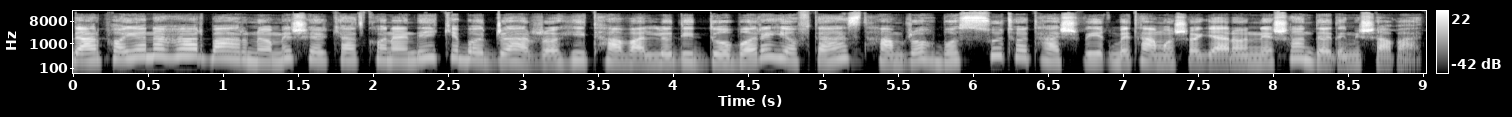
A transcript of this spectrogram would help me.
در پایان هر برنامه شرکت کننده که با جراحی تولدی دوباره یافته است همراه با سوت و تشویق به تماشاگران نشان داده می شود.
